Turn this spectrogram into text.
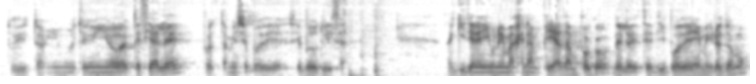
Estudios inmunohistoquímicos especiales, pues también se puede, se puede utilizar. Aquí tenéis una imagen ampliada un poco de este tipo de microtomos.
